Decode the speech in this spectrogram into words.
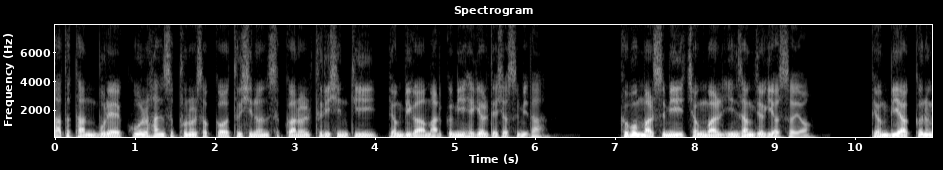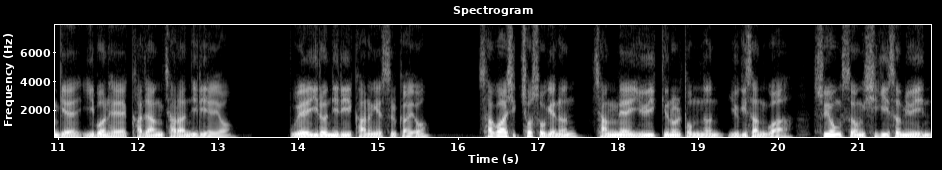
따뜻한 물에 꿀 한 스푼을 섞어 드시는 습관을 들이신 뒤 변비가 말끔히 해결되셨습니다. 그분 말씀이 정말 인상적이었어요. 변비약 끄는 게 이번 해 가장 잘한 일이에요. 왜 이런 일이 가능했을까요? 사과 식초 속에는 장내 유익균을 돕는 유기산과 수용성 식이섬유인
